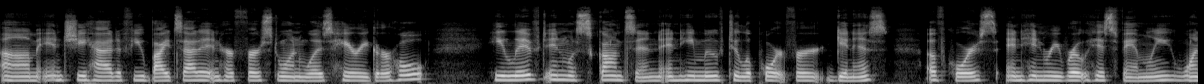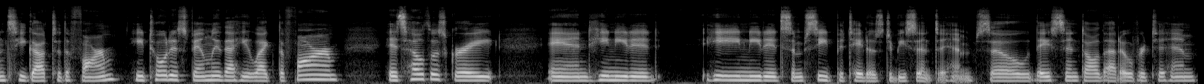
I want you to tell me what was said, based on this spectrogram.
Um, and she had a few bites at it, and her first one was Harry Gurholt. He lived in Wisconsin and he moved to LaPorte for Gunness, of course, and Henry wrote his family once he got to the farm. He told his family that he liked the farm, his health was great, and he needed he needed some seed potatoes to be sent to him. So they sent all that over to him.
